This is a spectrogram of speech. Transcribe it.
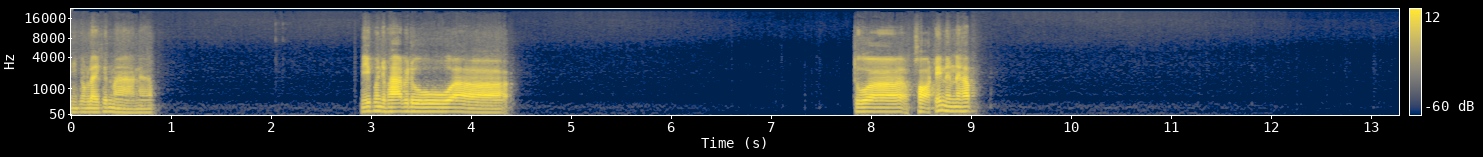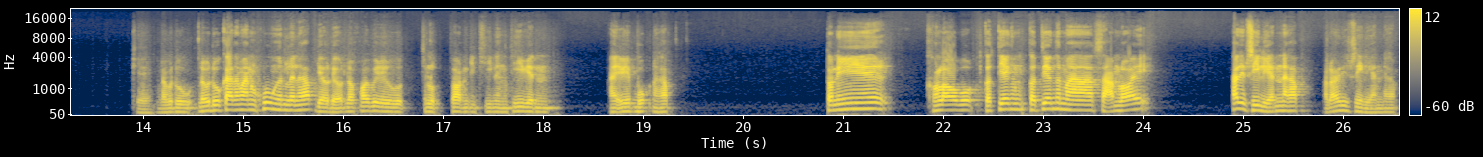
มีกำไรขึ้นมานะครับ นี่ผมจะพาไปดูตัวพอร์ตนิดนึงนะครับโอเคเราไปดูเราดูการทำงานของคู่เงินเลยนะครับ เดี๋ยวเดี๋ยวเราค่อยไปดูสรุปตอนอีกทีหนึ่งที่เป็น i f book นะครับ ตอนนี้ของเรากระเตี้ยงกระเตี้ยงขึ้นมาสามร้อยห้าสิบสี่เหรียญนะครับร้อยสิบสี่เหรียญนะครับ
